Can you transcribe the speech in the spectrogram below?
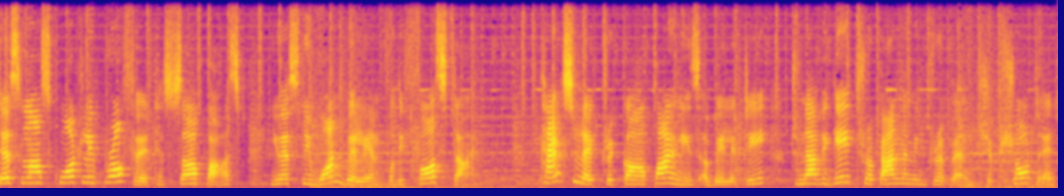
Tesla's quarterly profit has surpassed USD 1 billion for the first time, thanks to electric car pioneers' ability to navigate through a pandemic-driven chip shortage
